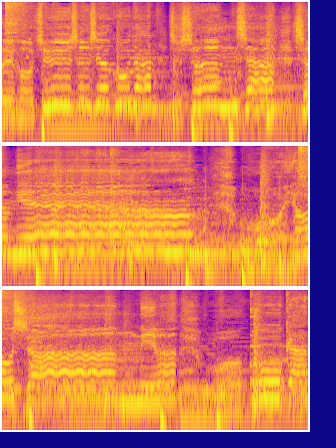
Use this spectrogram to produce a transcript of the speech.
最后只剩下孤单，只剩下想念。想你了，我不敢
